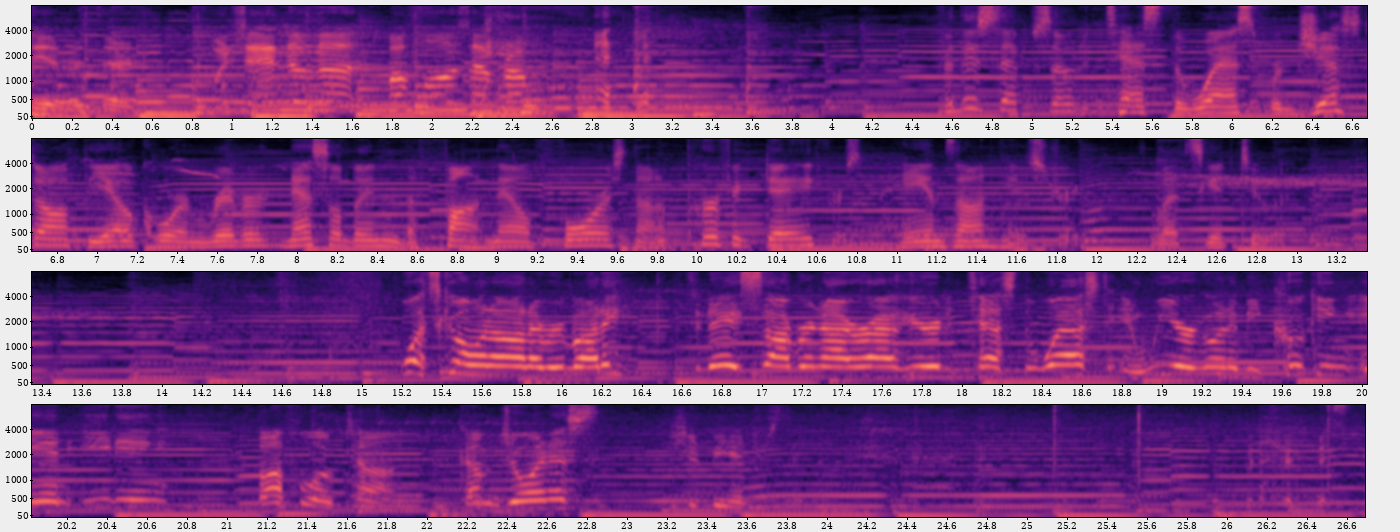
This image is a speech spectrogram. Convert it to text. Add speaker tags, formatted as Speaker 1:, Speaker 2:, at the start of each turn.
Speaker 1: see it right there. Which end of the buffalo is that from?
Speaker 2: For this episode of Test the West, we're just off the Elkhorn River, nestled in the Fontenelle Forest on a perfect day for some hands on history. Let's get to it. What's going on, everybody? Today, Sabra and I are out here to test the West, and we are going to be cooking and eating buffalo tongue. Come join us, should be interesting.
